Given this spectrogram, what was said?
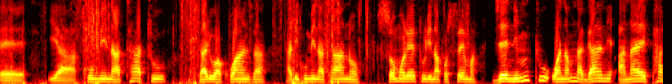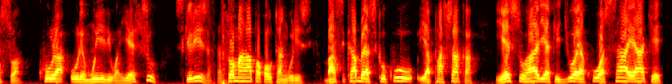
e, ya kumi na tatu mstari wa kwanza hadi kumi na tano somo letu linaposema je ni mtu wa namna gani anayepaswa kula ule mwili wa yesu? Sikiliza nasoma hapa kwa utangulizi. Basi kabla ya sikukuu ya pasaka yesu hali akijua ya kuwa saa yake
